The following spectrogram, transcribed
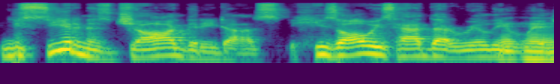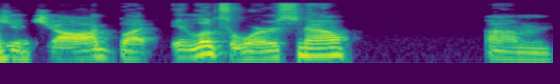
you see it in his jog that he does. He's always had that really Mhm. rigid jog, but it looks worse now. Um,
